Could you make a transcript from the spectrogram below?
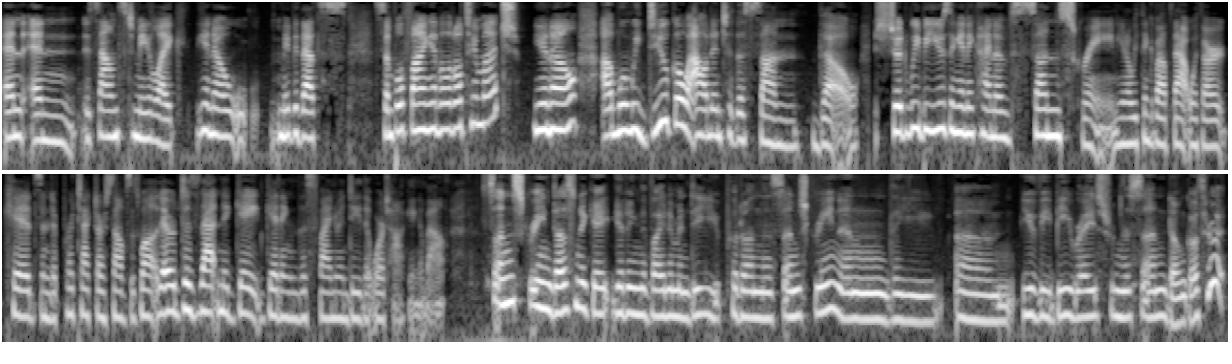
And and it sounds to me like, you know, maybe that's simplifying it a little too much, you know. Um, when we do go out into the sun though, should we be using any kind of sunscreen? You know, we think about that with our kids and to protect ourselves as well. Or does that negate getting this vitamin D that we're talking about? Sunscreen does negate getting the vitamin D. You put on the sunscreen, and the um, UVB rays from the sun don't go through it.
